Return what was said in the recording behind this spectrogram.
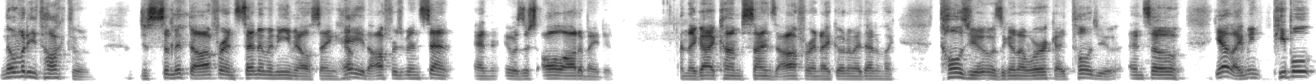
nobody talked to him just submit the offer and send him an email saying, "Hey, the offer's been sent," and it was just all automated. And the guy comes, signs the offer, and I go to my dad. I'm like, "Told you it was to work. I told you." And so, yeah, like I mean, people,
